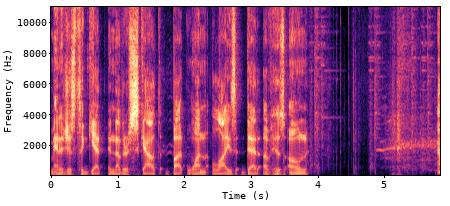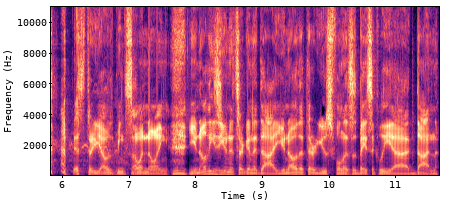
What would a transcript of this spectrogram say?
Manages to get another scout, but one lies dead of his own. Mr. Yo is being so annoying. You know these units are going to die. You know that their usefulness is basically uh, done.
